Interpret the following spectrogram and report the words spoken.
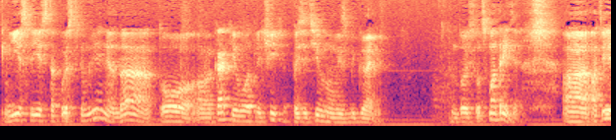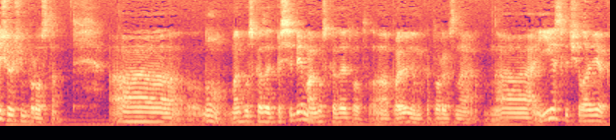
если есть такое стремление, да, то как его отличить от позитивного избегания? То есть, вот смотрите, отвечу очень просто. А, ну, могу сказать по себе, могу сказать вот а, по людям, которых знаю. А, если человек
